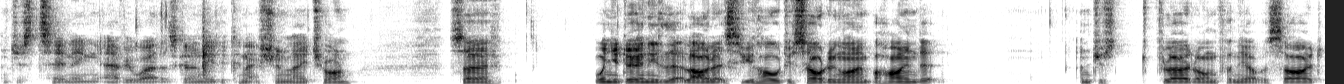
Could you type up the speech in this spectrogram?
and just tinning everywhere that's going to need a connection later on. So when you're doing these little eyelets, if you hold your soldering iron behind it and just flow it on from the other side.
